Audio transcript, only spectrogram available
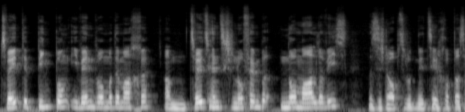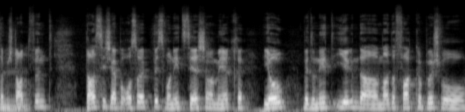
zweite Ping-Pong-Event, das wir dann machen. Am 22. November normalerweise. Das ist noch absolut nicht sicher, ob das eben Mhm. stattfindet. Das ist eben auch so etwas, wo ich jetzt das erste Mal merke, yo, wenn du nicht irgendein Motherfucker bist, wo,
